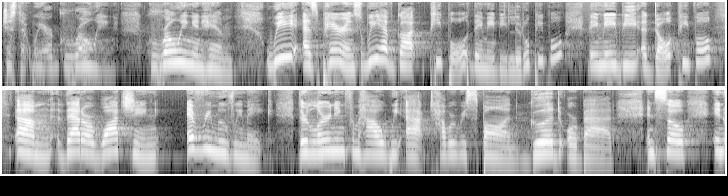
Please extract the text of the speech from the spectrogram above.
Just that we are growing, growing in Him. We, as parents, we have got people, they may be little people, they may be adult people, um, that are watching every move we make. They're learning from how we act, how we respond, good or bad. And so, in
